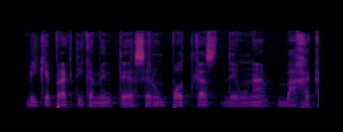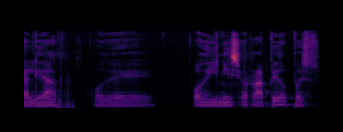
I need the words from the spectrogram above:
vi que prácticamente hacer un podcast de una baja calidad o de, o de inicio rápido, pues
